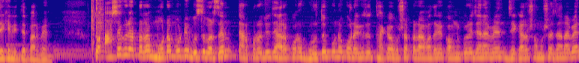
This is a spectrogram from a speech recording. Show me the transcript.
দেখে নিতে পারবেন। তো আশা করি আপনারা মোটামুটি বুঝতে পারছেন। তারপরে যদি আরও কোনো গুরুত্বপূর্ণ কোনো কিছু থাকে, অবশ্যই আপনারা আমাদেরকে কমেন্ট করে জানাবেন, যে কারও সমস্যা জানাবেন,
